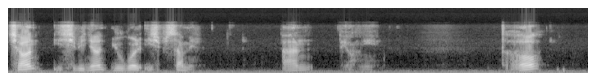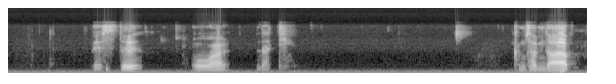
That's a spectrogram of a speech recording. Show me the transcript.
2022년 6월 23일 안병희 더 베스트 or nothing 감사합니다.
